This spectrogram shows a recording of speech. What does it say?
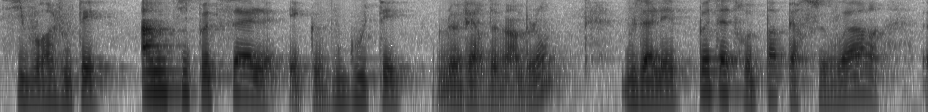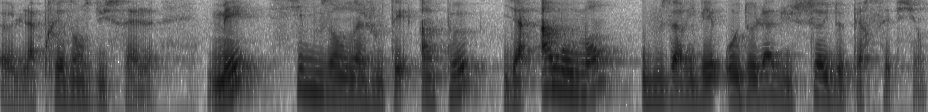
Si vous rajoutez un petit peu de sel et que vous goûtez le verre de vin blanc, vous allez peut-être pas percevoir euh, la présence du sel. Mais si vous en ajoutez un peu, il y a un moment où vous arrivez au-delà du seuil de perception.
